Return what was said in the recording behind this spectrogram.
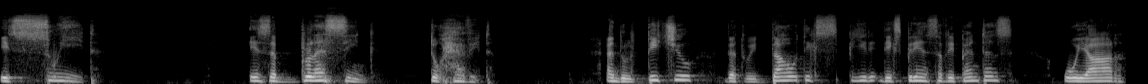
is sweet, is a blessing to have it. And will teach you that without the experience of repentance, we are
